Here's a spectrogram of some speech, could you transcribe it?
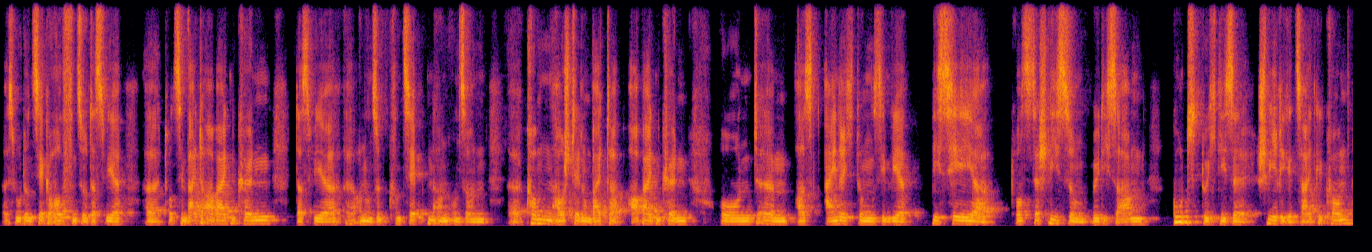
es wurde uns sehr geholfen, so dass wir äh, trotzdem weiterarbeiten können, dass wir äh, an unseren Konzepten, an unseren äh, kommenden Ausstellungen weiterarbeiten können. Und ähm, als Einrichtung sind wir bisher trotz der Schließung, würde ich sagen, gut durch diese schwierige Zeit gekommen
